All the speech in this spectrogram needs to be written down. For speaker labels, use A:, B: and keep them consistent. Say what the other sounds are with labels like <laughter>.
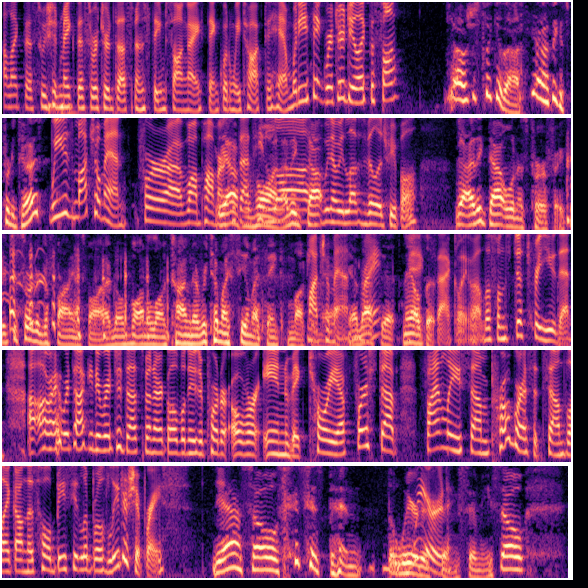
A: I like this. We should make this Richard Zussman's theme song, I think, when we talk to him. What do you think, Richard? Do you like the song?
B: Yeah, I was just thinking that. Yeah, I think it's pretty good.
A: We use Macho Man for uh, Vaughn Palmer
B: Yeah,
A: because that's
B: for
A: he
B: Vaughn. I think
A: loves.
B: that-
A: we know he loves Village People.
B: Yeah, I think that one is perfect. It just sort of defines Vaughn. I've known Vaughn a long time, and every time I see him, I think Macho,
A: Macho Man,
B: Yeah,
A: right?
B: that's it. Nails it.
A: exactly. Well, this one's just for you then. Uh, all right, we're talking to Richard Zussman, our global news reporter over in Victoria. First up, finally some progress. It sounds like on this whole BC Liberals leadership race.
B: Yeah, so <laughs> this has been the weirdest
A: Weird.
B: thing, Simi. So,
